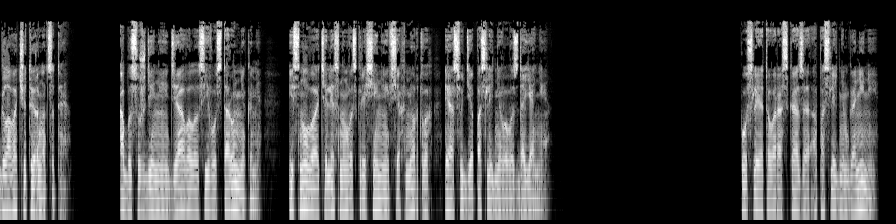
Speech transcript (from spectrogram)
Глава 14. Об осуждении дьявола с его сторонниками и снова о телесном воскресении всех мертвых и о суде последнего воздаяния. После этого рассказа о последнем гонении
